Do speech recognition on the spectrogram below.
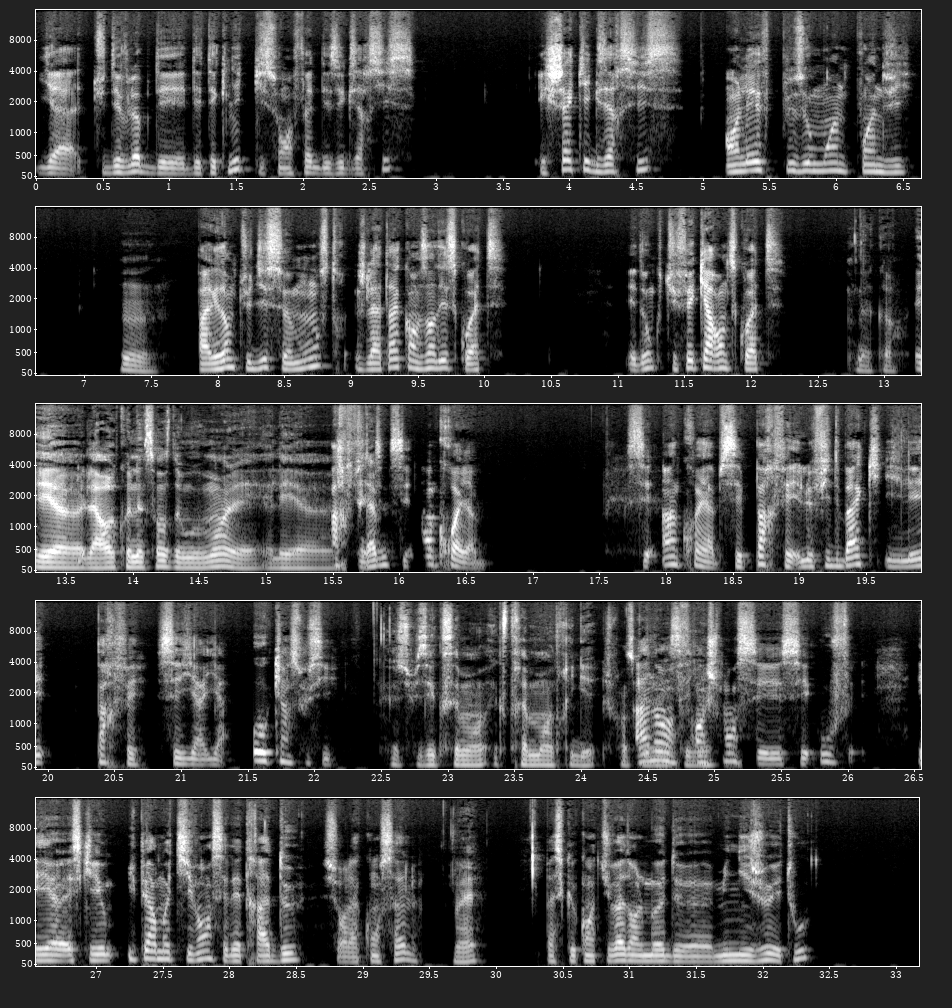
y a, tu développes des, des techniques qui sont en fait des exercices. Et chaque exercice enlève plus ou moins de points de vie. Hmm. Par exemple, tu dis ce monstre, je l'attaque en faisant des squats. Et donc, tu fais 40 squats. D'accord. Et euh, Et la reconnaissance de mouvement, elle est, elle est euh? C'est incroyable. C'est incroyable. C'est parfait. Le feedback, il est parfait. Il n'y a, y a aucun souci. Je suis extrêmement, extrêmement intrigué. Je pense que Ah non, franchement, c'est ouf. Et euh, ce qui est hyper motivant, c'est d'être à deux sur la console. Ouais. Parce que quand tu vas dans le mode mini-jeu et tout,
